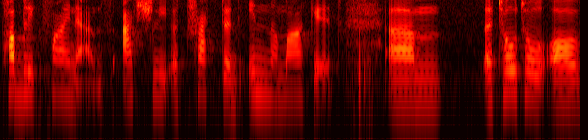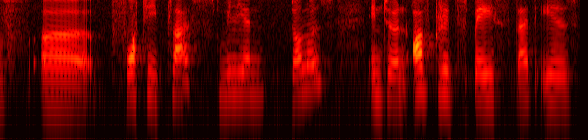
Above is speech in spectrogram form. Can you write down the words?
public finance actually attracted in the market um, a total of uh, 40 plus million dollars into an off-grid space that is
